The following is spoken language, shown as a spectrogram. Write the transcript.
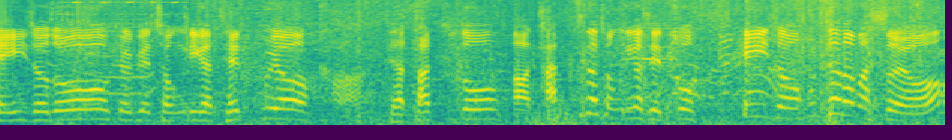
헤이저도 결국에 정리가 됐고요. 자, 다트도 아 다트가 정리가 됐고 헤이저 혼자 남았어요.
